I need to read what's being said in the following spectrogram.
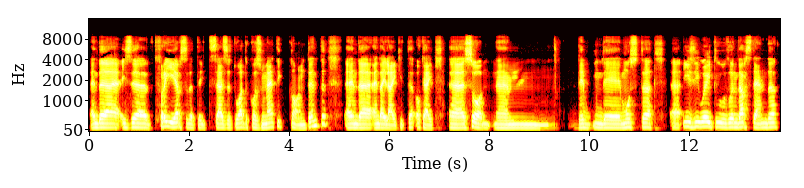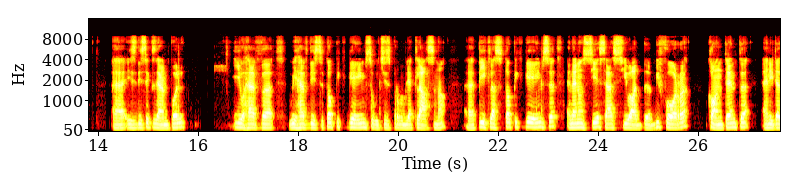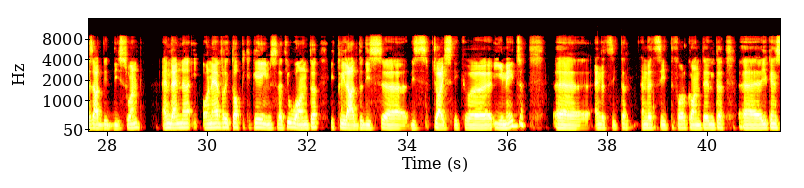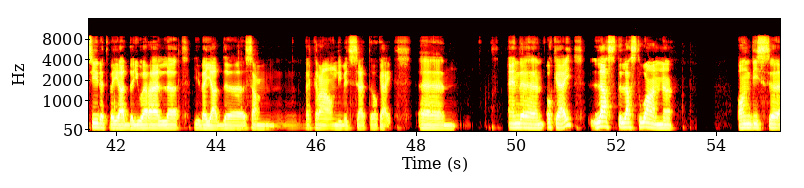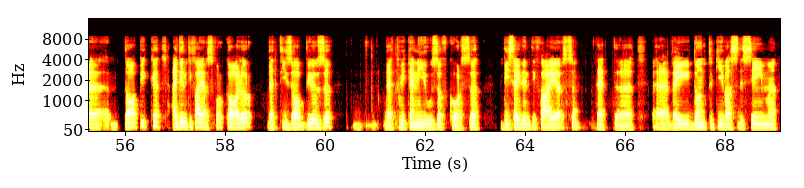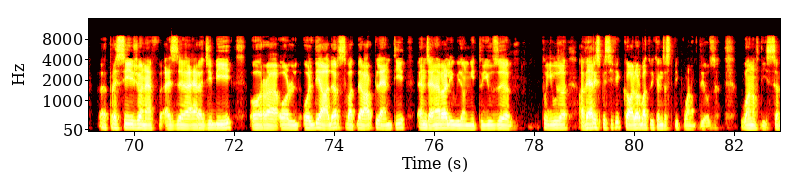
and uh, is uh, three years that it says to add cosmetic content, and uh, and I like it. Okay, uh, so. Um, the, the most uh, easy way to, to understand uh, is this example you have we have this topic games which is probably a class no uh, p-class topic games and then on css you add before content and it has added this one. And then uh, on every topic games that you want it will add this uh, this joystick uh, image uh, and that's it. And that's it for content. Uh, you can see that they add the url they add some background image set okay. Um, and um, okay last last one on this uh, topic identifiers for color that is obvious that we can use of course these identifiers that uh, uh, they don't give us the same uh, precision as uh, RGB or uh, all, all the others but there are plenty and generally we don't need to use to use a, a, very specific color, but we can just pick one of those, one of these.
